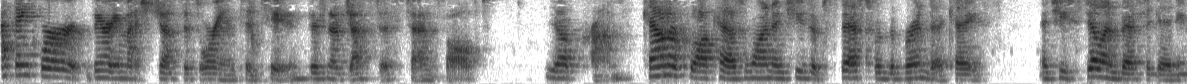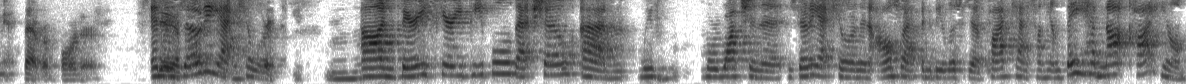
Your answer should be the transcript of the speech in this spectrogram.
I think we're very much justice oriented too. There's no justice to unsolved Yep. crime. Counterclock has one, and she's obsessed with the Brenda case, and she's still investigating it. That reporter. And the Zodiac Killer Mhm. on Very Scary People, that show, um, we've we're watching the Zodiac Killer, and then also happened to be listed to a podcast on him. They have not caught him,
